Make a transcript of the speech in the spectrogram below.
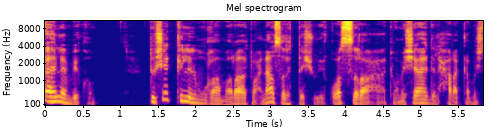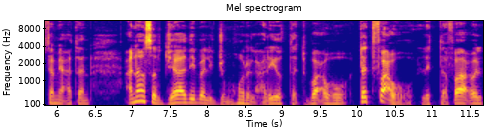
أهلا بكم. تشكل المغامرات وعناصر التشويق والصراعات ومشاهد الحركة مجتمعة عناصر جاذبة للجمهور العريض تتبعه تدفعه للتفاعل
